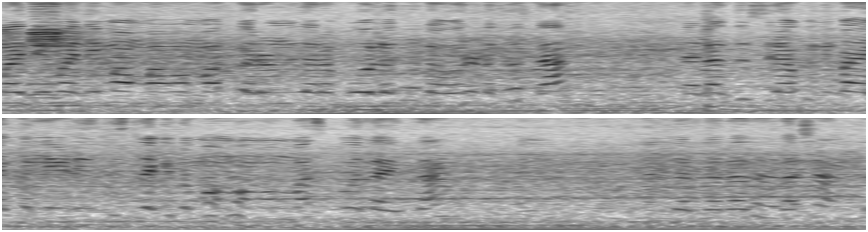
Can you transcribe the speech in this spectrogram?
मध्ये मध्ये मम्मा मम्मा करून जरा बोलत होता ओरडत होता. त्याला दुसऱ्या कोणी बायको लेडीज दिसल्या की तो मम्मा मम्माच बोलायचा. नंतर जरा झाला शांत.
